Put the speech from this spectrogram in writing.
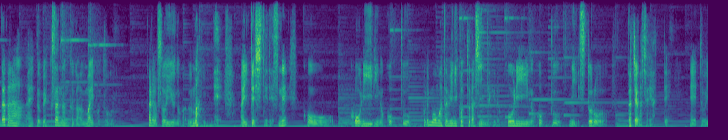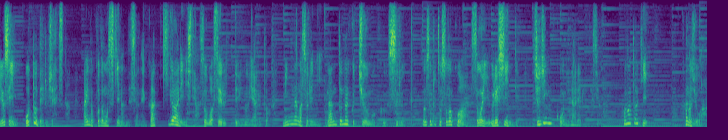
だから、えっ、ー、と、ベックさんなんかがうまいことを、彼はそういうのがうまいんで、相手してですね、こう、氷入りのコップを、これもまたミニコットらしいんだけど、氷入りのコップにストローをガチャガチャやって、えっ、ー、と、要するに音出るじゃないですか。ああいうの子供好きなんですよね。楽器代わりにして遊ばせるっていうのをやると、みんながそれになんとなく注目する。そうするとその子はすごい嬉しいんで、主人公になれるんですよ。この時、彼女は、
